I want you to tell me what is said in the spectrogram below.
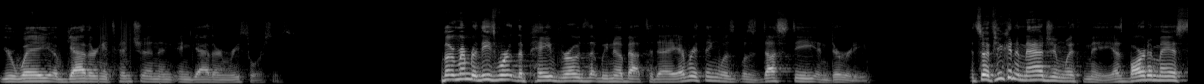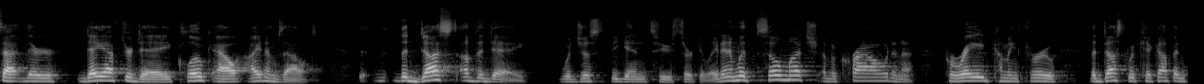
your way of gathering attention and, and gathering resources. But remember, these weren't the paved roads that we know about today. Everything was, was dusty and dirty. And so, if you can imagine with me, as Bartimaeus sat there day after day, cloak out, items out, the dust of the day would just begin to circulate. And with so much of a crowd and a parade coming through, the dust would kick up. And,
